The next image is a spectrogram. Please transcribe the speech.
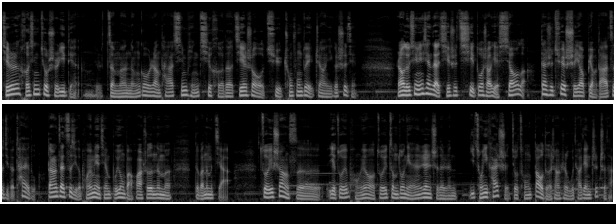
其实核心就是一点，就是怎么能够让他心平气和的接受去冲锋队这样一个事情。然后刘青云现在其实气多少也消了，但是确实要表达自己的态度。当然，在自己的朋友面前不用把话说的那么，对吧？那么假。作为上司，也作为朋友，作为这么多年认识的人，一从一开始就从道德上是无条件支持他。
